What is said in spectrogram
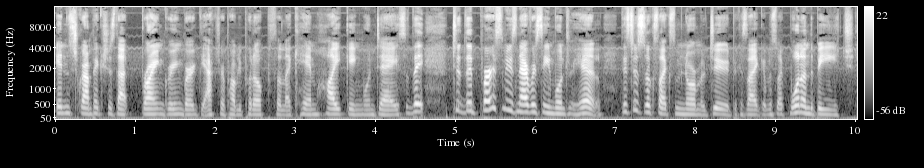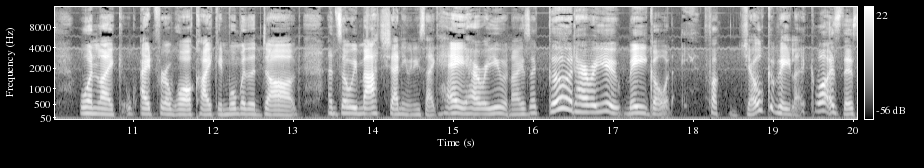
Instagram pictures that Bryan Greenberg, the actor, probably put up. So like him hiking one day. So they to the person who's never seen One Hill, this just looks like some normal dude because like it was like one on the beach, one like out for a walk hiking, one with a dog. And so we matched anyway. And he's like, "Hey, how are you?" And I was like, "Good. How are you?" Me going. "Are you fuck joking me. Like, what is this?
